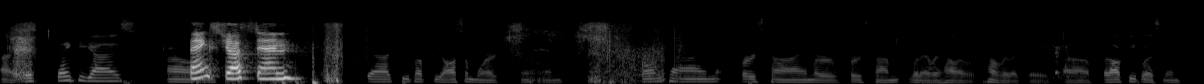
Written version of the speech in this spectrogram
All right. Well, thank you guys. Um, Thanks, Justin. Uh, keep up the awesome work. And long time, first time, or first time, whatever, however, however that goes. Uh, but I'll keep listening.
